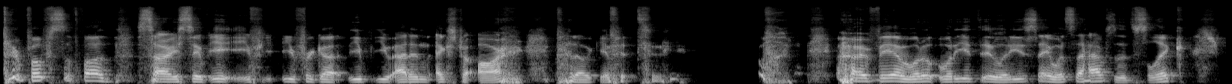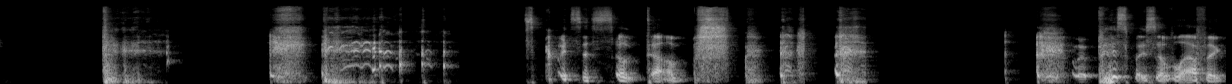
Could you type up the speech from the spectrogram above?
They're both so fun. Sorry, Soup. You, you, you forgot. You you added an extra R, but I'll give it to you. All right. What do, what do you do? What do you say? What's the haps? slick? this quiz is so dumb. I'm gonna piss myself laughing.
